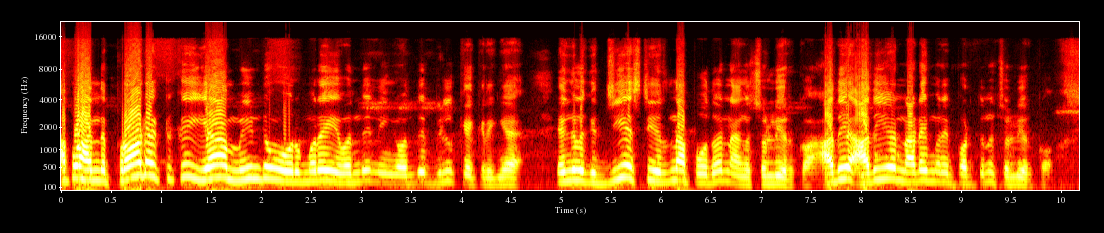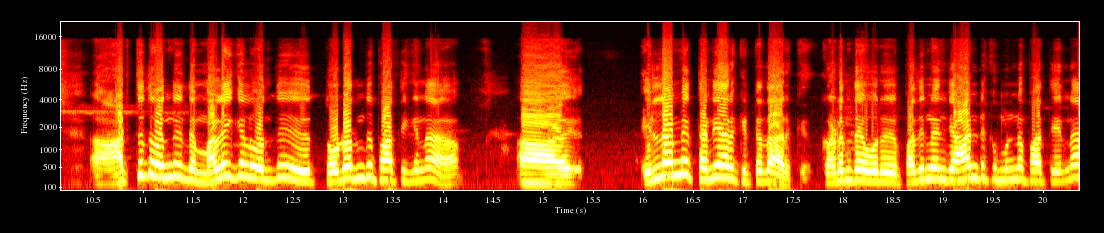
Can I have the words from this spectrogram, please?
அப்போது அந்த ப்ராடக்ட்டுக்கு ஏன் மீண்டும் ஒரு முறை வந்து நீங்கள் வந்து பில் கேட்குறீங்க எங்களுக்கு ஜிஎஸ்டி இருந்தால் போதும்னு நாங்கள் சொல்லியிருக்கோம். அது அதையும் நடைமுறைப்படுத்தணும்னு சொல்லியிருக்கோம். அடுத்தது வந்து இந்த மலைகள் வந்து தொடர்ந்து பார்த்தீங்கன்னா எல்லாமே தனியார் கிட்ட தான் இருக்கு. கடந்த ஒரு பதினஞ்சு ஆண்டுக்கு முன்ன பார்த்தீங்கன்னா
